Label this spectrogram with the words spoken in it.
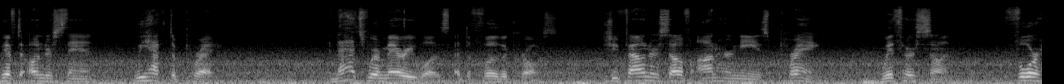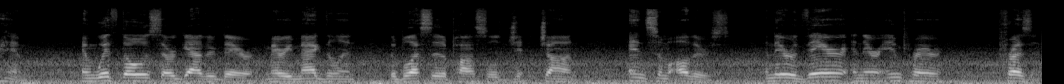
we have to understand, we have to pray. And that's where Mary was at the foot of the cross. She found herself on her knees praying with her son for him and with those that are gathered there Mary Magdalene, the blessed apostle John, and some others. And they are there and they're in prayer present.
